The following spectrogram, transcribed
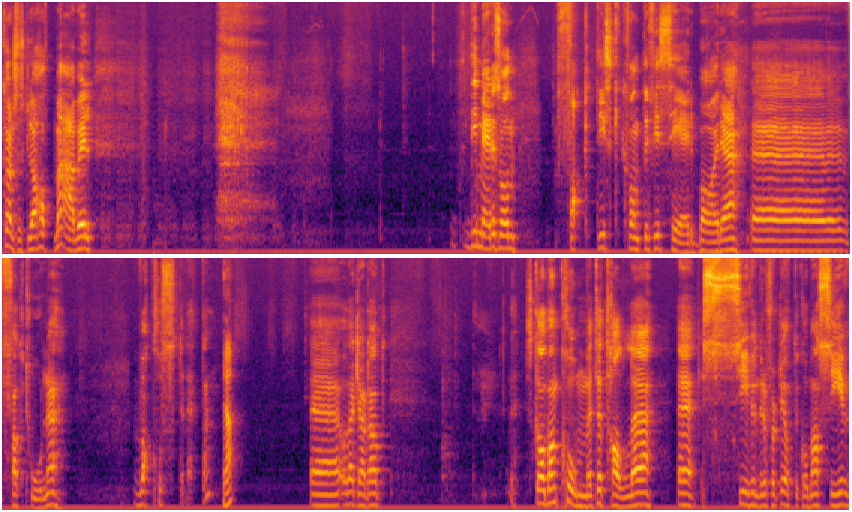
kanskje skulle ha hatt med, er vel De mer sånn faktisk kvantifiserbare eh, faktorene. Hva koster dette? Ja. Eh, og det er klart at Skal man komme til tallet eh, 748,7,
